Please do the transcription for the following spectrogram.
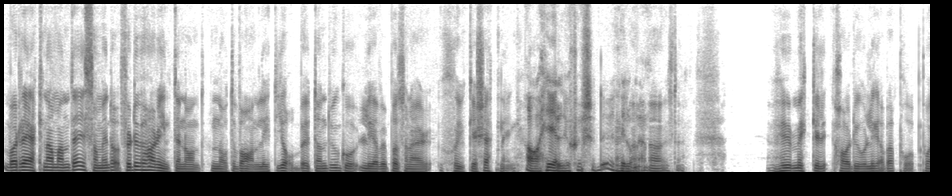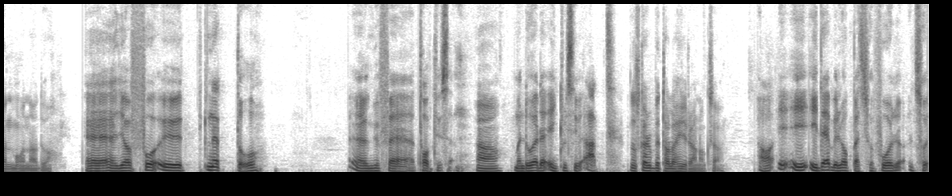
vad räknar man dig som idag? För du har inte något, något vanligt jobb utan du går, lever på sån här sjukersättning? Ja, helkurs till och med. Ja, just det. Hur mycket har du att leva på på en månad då? Eh, jag får ut netto eh, ungefär 12 000. Ja, Men då är det inklusive att. då ska du betala hyran också? Ja, i, i- det beloppet så, får, så,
